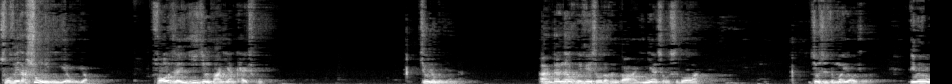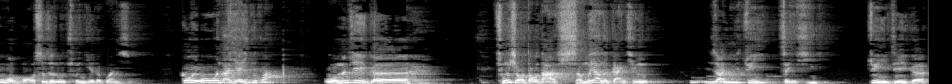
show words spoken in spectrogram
除非他送给你业务要，否则一经发现开除，就这么简单。啊，但那会费收的很高啊，一年收十多万，就是这么要求的。因为我保持这种纯洁的关系。各位，我问大家一句话：我们这个从小到大，什么样的感情让你最珍惜、最这个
